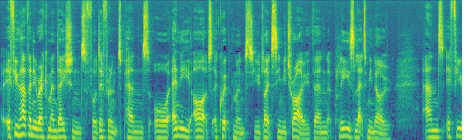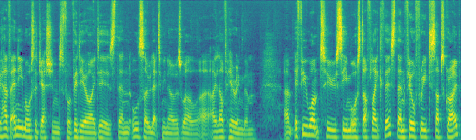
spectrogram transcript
If you have any recommendations for different pens or any art equipment you'd like to see me try, then please let me know. And if you have any more suggestions for video ideas, then also let me know as well. Uh, I love hearing them. Um, if you want to see more stuff like this, then feel free to subscribe,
